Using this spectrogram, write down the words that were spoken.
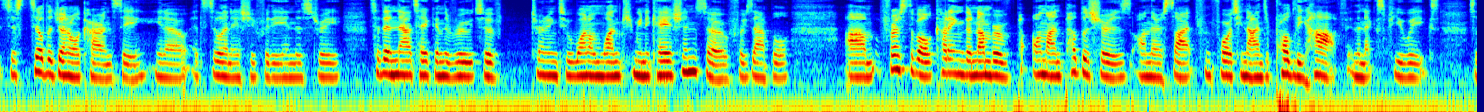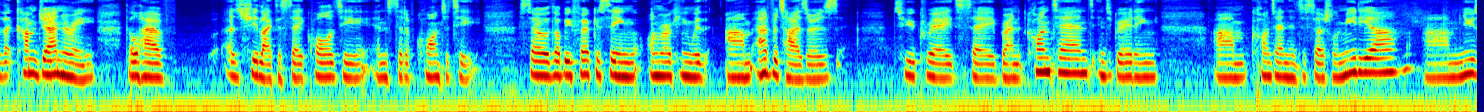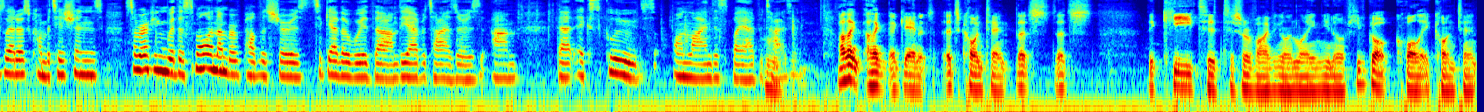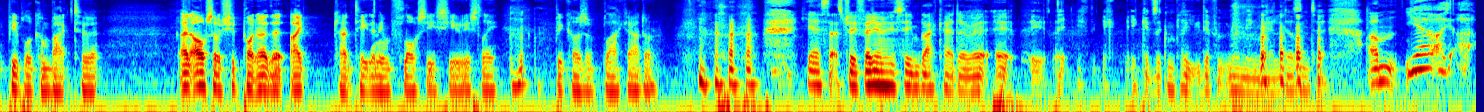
it's just still the general currency. You know, it's still an issue for the industry. So they're now taking the route of turning to one-on-one communication. So, for example, Um, first of all, cutting the number of online publishers on their site from 49 to probably half in the next few weeks, so that come January they'll have, as she like to say, quality instead of quantity. So they'll be focusing on working with um, advertisers to create, say, branded content, integrating um, content into social media, um, newsletters, competitions. So, working with a smaller number of publishers together with um, the advertisers um, that excludes online display advertising. I think I think again it's it's content. That's that's the key to, to surviving online. You know, if you've got quality content, people will come back to it. And also should point out that I can't take the name Flossie seriously because of Blackadder. yes, that's true. For anyone who's seen Blackadder, it it, it, it, it gives a completely different meaning, really, doesn't it? Um, yeah, I, I,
